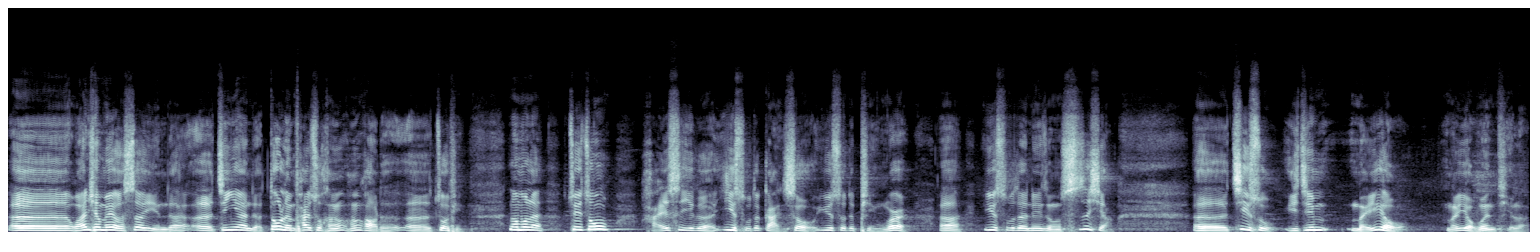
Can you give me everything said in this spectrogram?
呃，完全没有摄影的呃经验的，都能拍出很很好的呃作品。那么呢，最终还是一个艺术的感受、艺术的品味儿啊，艺术的那种思想，呃，技术已经没有。没有问题了。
